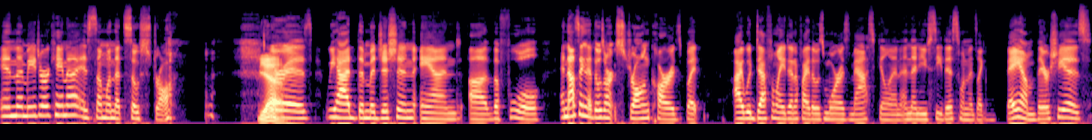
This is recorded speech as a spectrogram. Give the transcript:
in the major arcana is someone that's so strong. Yeah. Whereas we had the magician and uh, the fool, and not saying that those aren't strong cards, but I would definitely identify those more as masculine. And then you see this one, it's like, bam, there she is.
